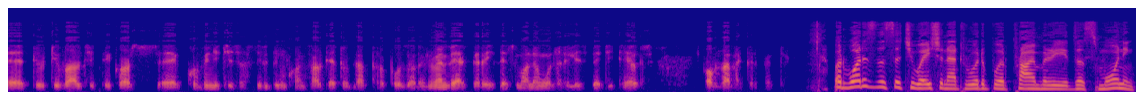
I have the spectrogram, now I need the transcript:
uh, to divulge it because uh, communities are still being consulted on that proposal. And when they agree, this morning we'll release the details of that agreement. But what is the situation at Roodepoort Primary this morning?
